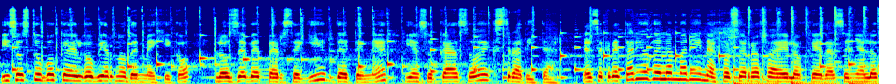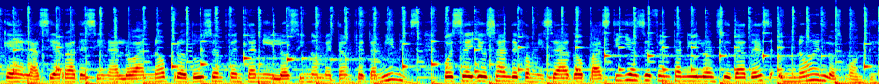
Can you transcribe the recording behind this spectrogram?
y sostuvo que el gobierno de México los debe perseguir, detener y en su caso extraditar. El secretario de la Marina, José Rafael Ojeda, señaló que en la Sierra de Sinaloa no producen fentanilo sino metanfetaminas, pues ellos han decomisado pastillas de fentanilo en ciudades, no en los montes.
